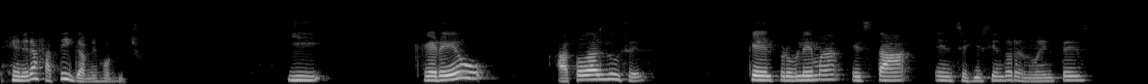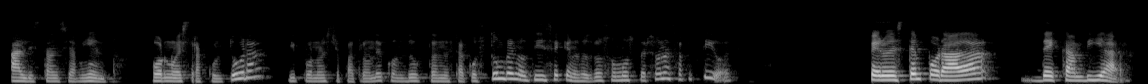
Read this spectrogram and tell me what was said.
genera fatiga, mejor dicho. Y creo a todas luces que el problema está en seguir siendo renuentes al distanciamiento por nuestra cultura y por nuestro patrón de conducta. Nuestra costumbre nos dice que nosotros somos personas afectivas, pero es temporada de cambiar,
